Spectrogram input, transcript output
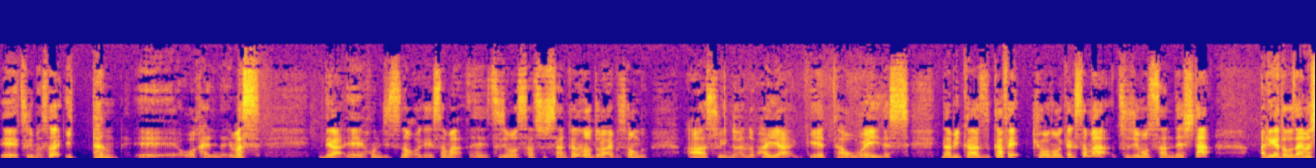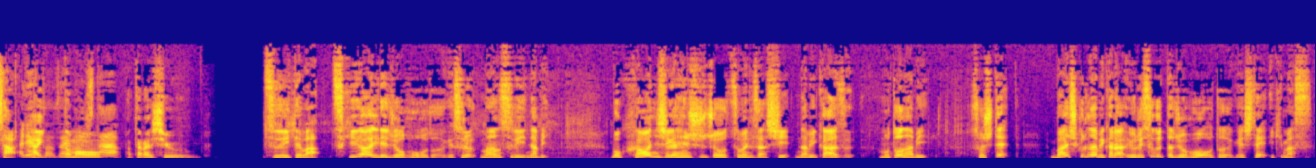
えー、辻本さんは一旦、えー、お別れになります。では、えー、本日のお客様、えー、辻本聡さんからのドライブソング、アースウィンドファイヤー、ゲッタウェイです。ナビカーズカフェ、今日のお客様、辻本さんでした。ありがとうございましたあ。りがとうございました。はい、どうも、また来週。続いては月替わりで情報をお届けするマンスリーナビ。僕、川西が編集長を務める雑誌、ナビカーズ、元ナビ、そして、バイシクルナビからよりすぐった情報をお届けしていきます。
